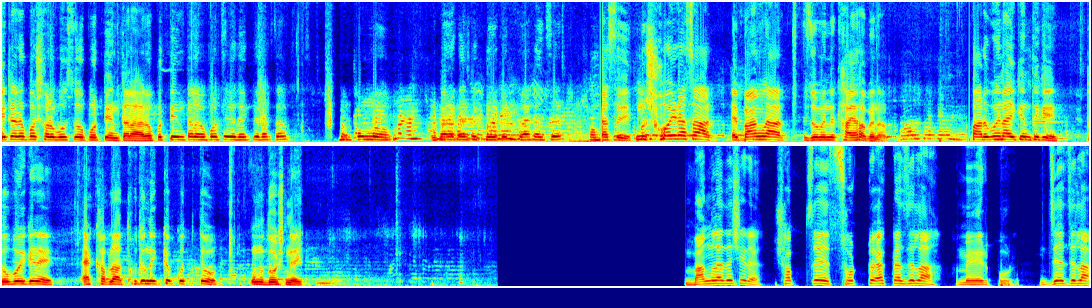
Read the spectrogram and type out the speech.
এটার উপর সর্বোচ্চ উপর তিনতলা। আর উপর তিনতলার উপর থেকে দেখতে পাচ্ছেন তবু এক খাবলা থুতু নিক্ষেপ কোনো দোষ নেই। বাংলাদেশের সবচেয়ে ছোট্ট একটা জেলা মেহেরপুর। যে জেলা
